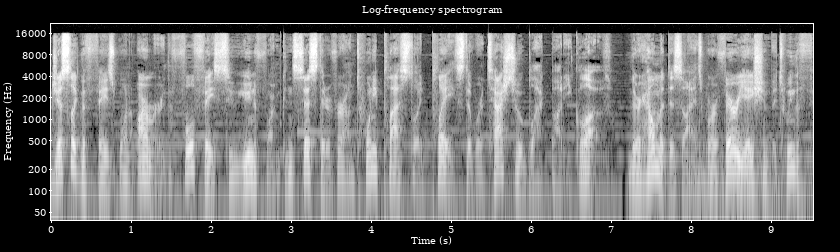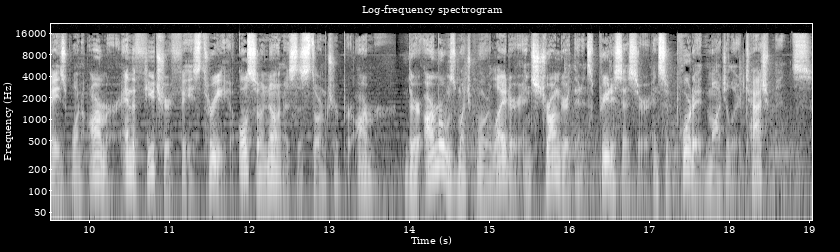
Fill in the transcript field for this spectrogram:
Just like the Phase 1 armor, the full Phase 2 uniform consisted of around 20 plastoid plates that were attached to a black body glove. Their helmet designs were a variation between the Phase 1 armor and the future Phase 3, also known as the Stormtrooper armor. Their armor was much more lighter and stronger than its predecessor and supported modular attachments.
